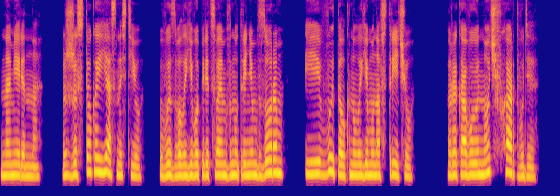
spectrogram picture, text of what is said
Намеренно, с жестокой ясностью, вызвала его перед своим внутренним взором и вытолкнула ему навстречу. Роковую ночь в Хартвуде.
